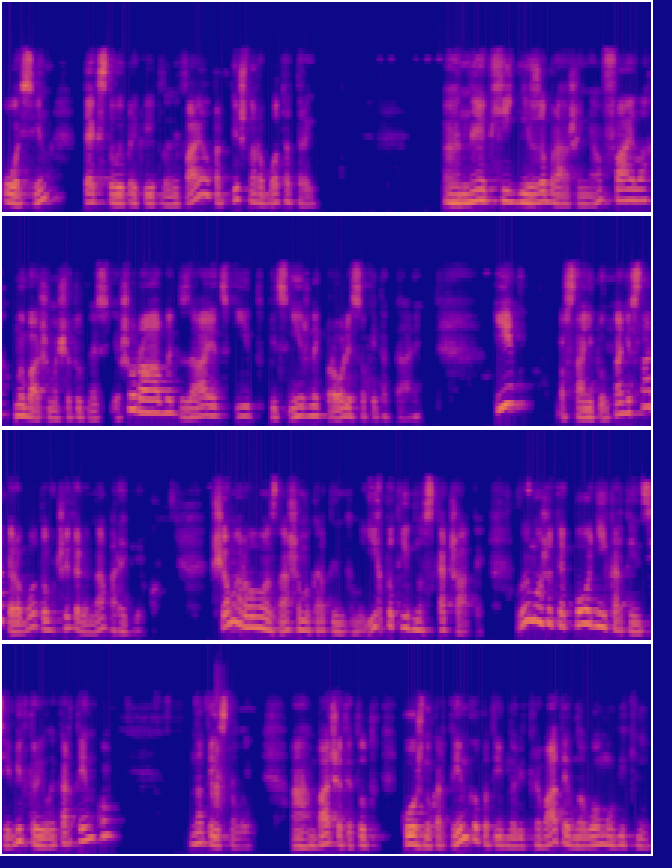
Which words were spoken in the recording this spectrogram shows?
Ось він, текстовий прикріплений файл, практична робота 3. Е, Необхідні зображення в файлах. Ми бачимо, що тут у нас є журавлик, заєць, кіт, підсніжник, пролісок і так далі. І останній пункт надіслати роботу вчителю на перевірку. Що ми робимо з нашими картинками? Їх потрібно скачати. Ви можете по одній картинці відкрили картинку, натиснули. А, бачите, тут кожну картинку потрібно відкривати в новому вікні.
